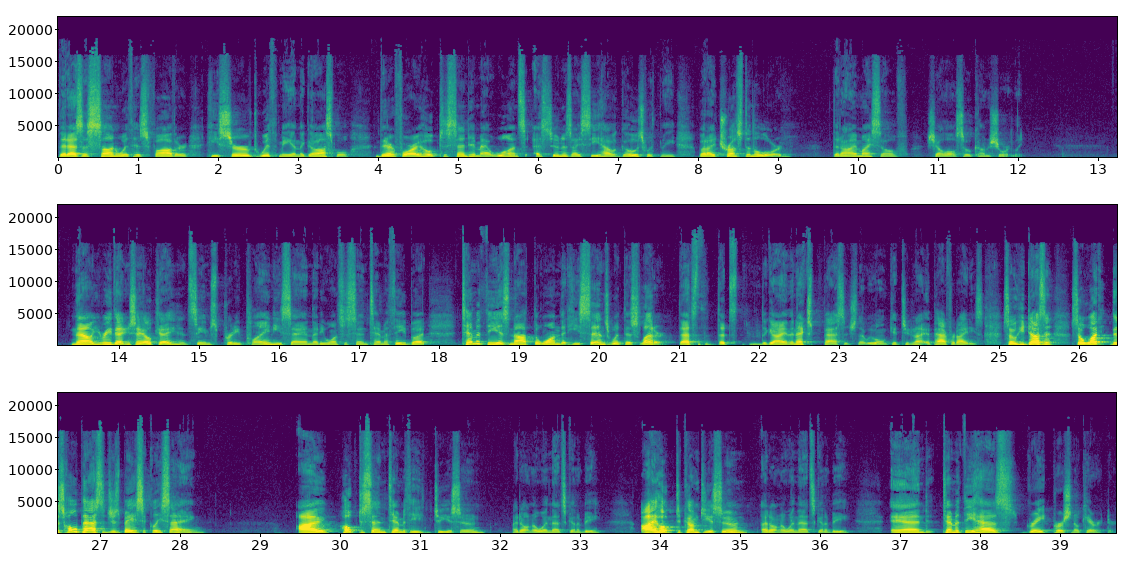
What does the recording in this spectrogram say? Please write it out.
That as a son with his father, he served with me in the gospel. Therefore, I hope to send him at once as soon as I see how it goes with me. But I trust in the Lord that I myself shall also come shortly. Now, you read that and you say, okay, it seems pretty plain. He's saying that he wants to send Timothy, but Timothy is not the one that he sends with this letter. That's the, that's the guy in the next passage that we won't get to tonight, Epaphroditus. So he doesn't. So what this whole passage is basically saying, I hope to send Timothy to you soon. I don't know when that's going to be. I hope to come to you soon. I don't know when that's going to be. And Timothy has great personal character.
